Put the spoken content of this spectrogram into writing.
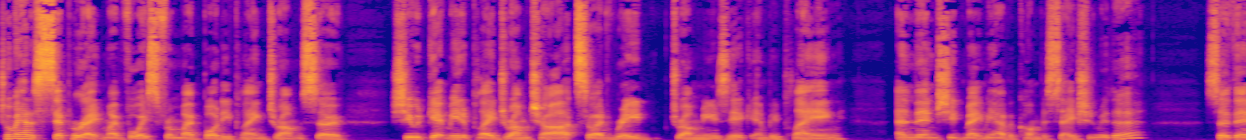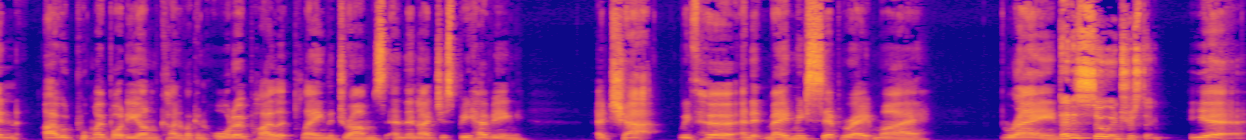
taught me how to separate my voice from my body playing drums. So she would get me to play drum charts. So I'd read drum music and be playing. And then she'd make me have a conversation with her. So then I would put my body on kind of like an autopilot playing the drums. And then I'd just be having a chat with her. And it made me separate my brain. That is so interesting. yeah.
